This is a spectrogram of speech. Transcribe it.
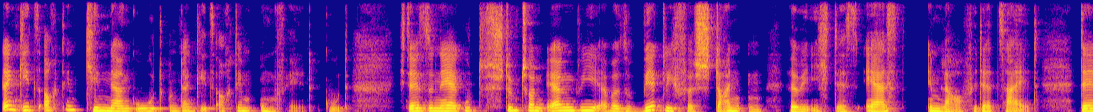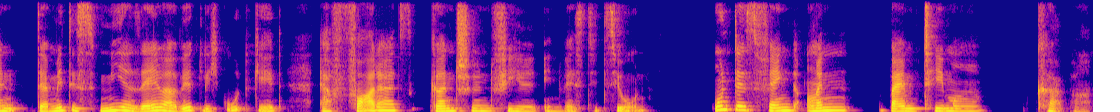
dann geht's auch den Kindern gut und dann geht's auch dem Umfeld gut. Ich dachte so, naja gut, das stimmt schon irgendwie, aber so wirklich verstanden habe ich das erst im Laufe der Zeit. Denn damit es mir selber wirklich gut geht, erfordert es ganz schön viel Investition. Und es fängt an beim Thema Körper.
